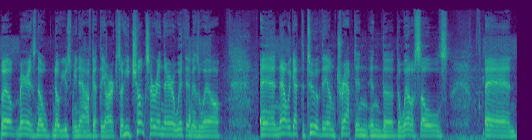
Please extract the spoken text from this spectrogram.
well, Marion's no no use to me now. I've got the ark, so he chunks her in there with him as well. And now we got the two of them trapped in in the the well of souls, and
